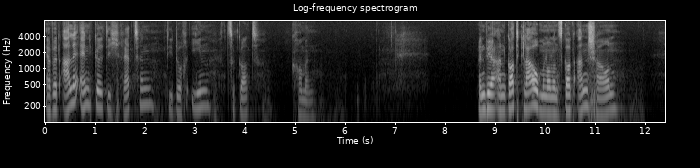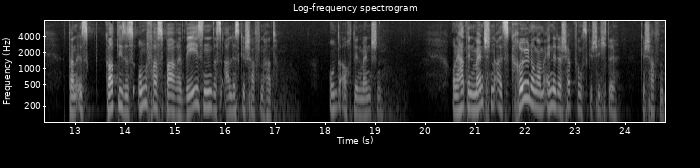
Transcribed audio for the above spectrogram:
Er wird alle endgültig retten, die durch ihn zu Gott kommen. Wenn wir an Gott glauben und uns Gott anschauen, dann ist Gott dieses unfassbare Wesen, das alles geschaffen hat und auch den Menschen. Und er hat den Menschen als Krönung am Ende der Schöpfungsgeschichte geschaffen.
